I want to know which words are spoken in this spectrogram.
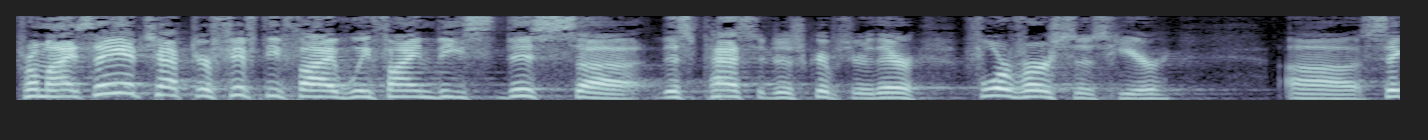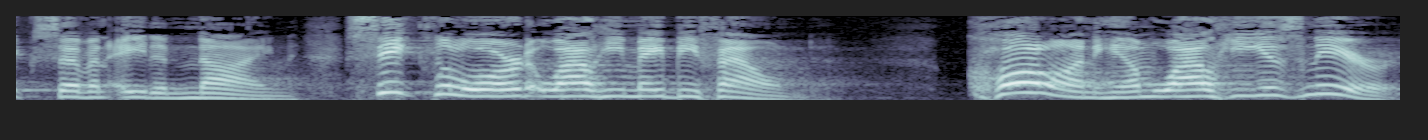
From Isaiah chapter 55, we find these, this, uh, this passage of scripture. There are four verses here. Uh, six, seven, eight, and nine. Seek the Lord while he may be found. Call on him while he is near.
